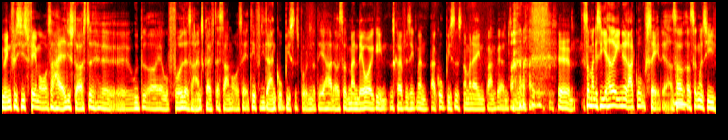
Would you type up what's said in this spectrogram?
jo inden for de sidste fem år, så har alle de største øh, udbydere jo fået deres egen skrift af samme årsag. Det er, fordi der er en god business på den, og det har det også. Man laver ikke en skrift, hvis ikke man har god business, når man er i en bankverden. øh, så man kan sige, at jeg havde egentlig en ret god sag der. Og så, mm. og så kan man sige,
